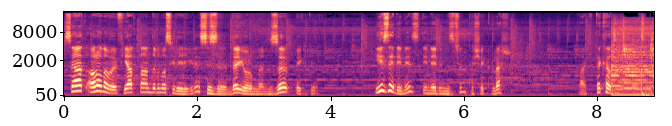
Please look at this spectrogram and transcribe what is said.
Seat Arona ve fiyatlandırması ile ilgili sizlerin de yorumlarınızı bekliyorum. İzlediğiniz, dinlediğiniz için teşekkürler. Takipte kalın.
